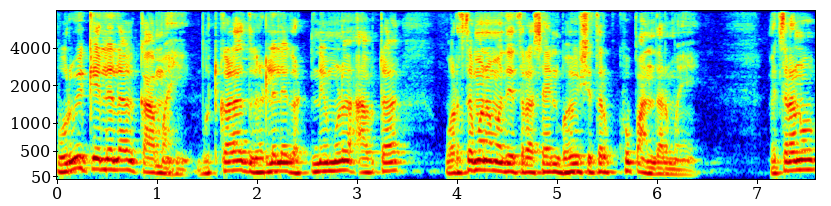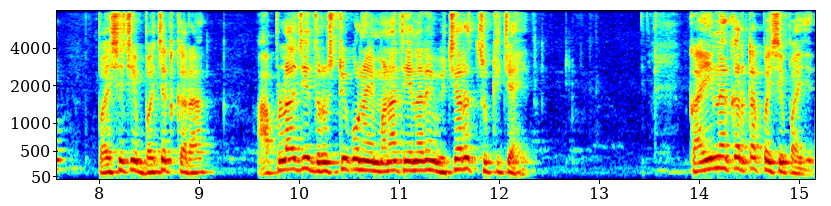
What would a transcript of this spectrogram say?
पूर्वी केलेलं काम आहे. भूतकाळात घडलेल्या घटनेमुळं आता वर्तमानामध्ये त्रास आहे आणि भविष्य तर खूप अंधारमय आहे. मित्रांनो पैशाची बचत करा. आपला जी दृष्टिकोन आहे मनात येणारे विचारच चुकीचे आहेत. काही न करता पैसे पाहिजेत.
